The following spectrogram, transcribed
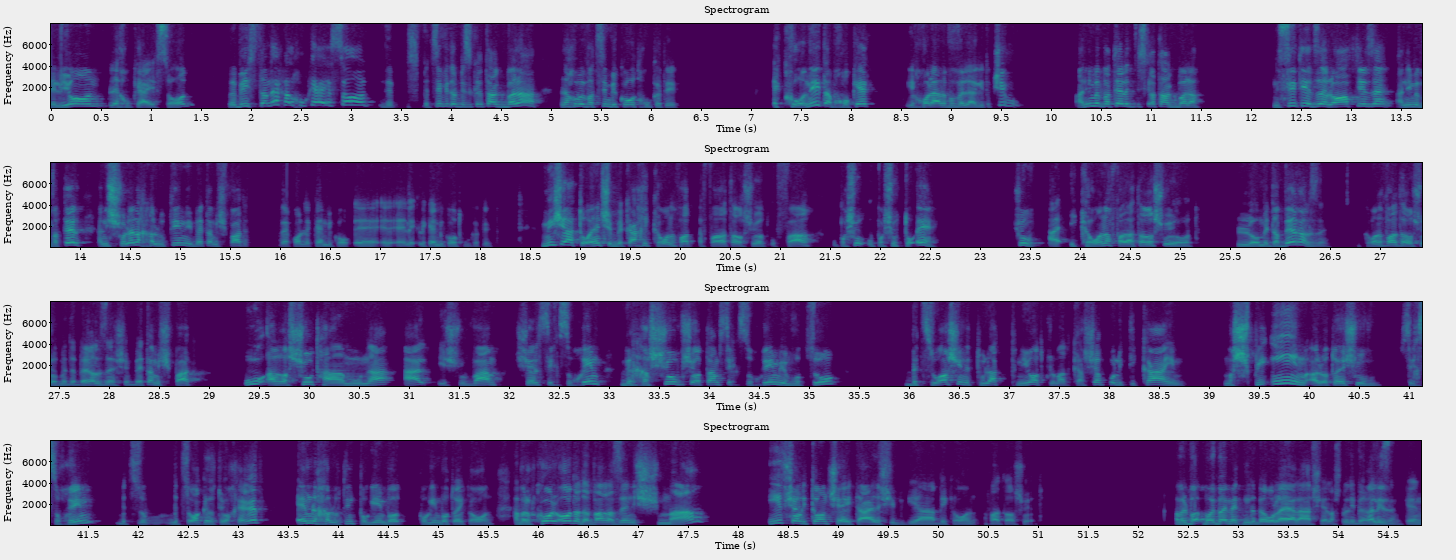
עליון לחוקי היסוד, ובהסתמך על חוקי היסוד, וספציפית על פסקת ההגבלה, אנחנו מבצעים ביקורת חוקתית. עקרונית, המחוקק יכול היה לבוא ולהגיד, תקשיבו, אני מבטל את פסקת ההגבלה. ניסיתי את זה, לא אהבתי את זה, אני מבטל, אני שולל לחלוטין מבית המשפט את היכולת לקיים, ביקור, אה, אה, אה, לקיים ביקורת חוקתית. מי שהיה טוען שבכך עקרון הפרדת הרשויות הופר, הוא פשוט, הוא פשוט טועה. שוב, עקרון הפרדת הרשויות לא מדבר על זה. עקרון הפרדת הרשויות מדבר על זה שבית המשפט הוא הרשות האמונה על יישובם של סכסוכים, וחשוב שאותם סכסוכים יבוצעו בצורה שהיא נטולת פניות, כלומר, כאשר פוליטיקאים משפיעים על אותו יישוב סכסוכים, בצורה, בצורה כזאת או אחרת, הם לחלוטין פוגעים, באות, פוגעים באותו עיקרון. אבל כל עוד הדבר הזה נשמר, אי אפשר לטעון שהייתה איזושהי פגיעה בעיקרון הפרדת הרשויות. אבל בואי בוא באמת נדבר אולי על השאלה של הליברליזם, כן?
